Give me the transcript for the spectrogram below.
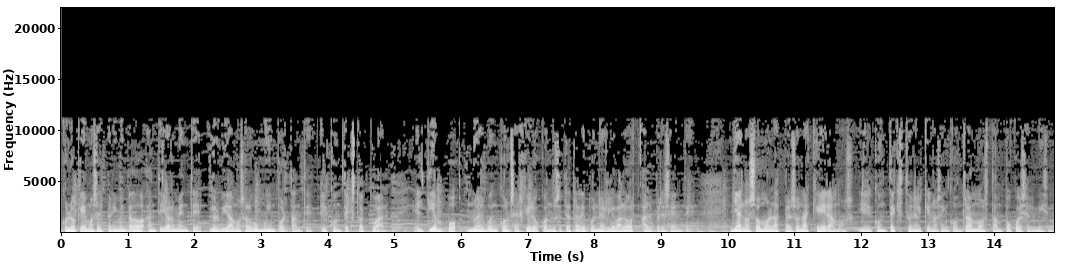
con lo que hemos experimentado anteriormente y olvidamos algo muy importante, el contexto actual. El tiempo no es buen consejero cuando se trata de ponerle valor al presente. Ya no somos las personas que éramos y el contexto en el que nos encontramos tampoco es el mismo.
